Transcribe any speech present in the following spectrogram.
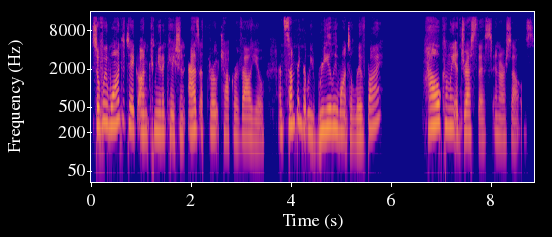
So, if we want to take on communication as a throat chakra value and something that we really want to live by, how can we address this in ourselves?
